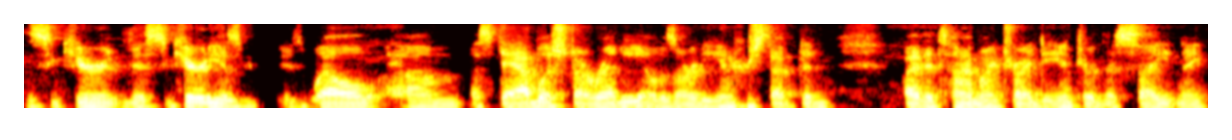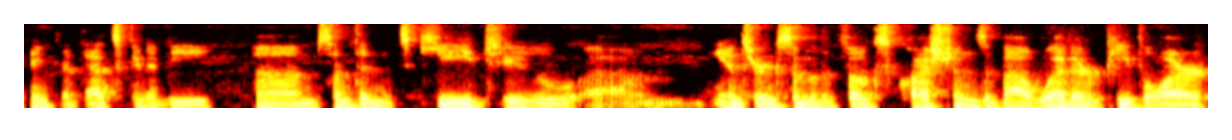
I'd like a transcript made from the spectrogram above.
the security the security is, is well um, established already. I was already intercepted by the time I tried to enter the site, and I think that that's going to be um, something that's key to um, answering some of the folks' questions about whether people are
